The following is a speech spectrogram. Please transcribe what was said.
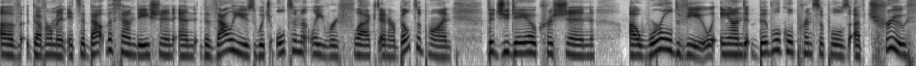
of government; it's about the foundation and the values which ultimately reflect and are built upon the Judeo Christian a worldview and biblical principles of truth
